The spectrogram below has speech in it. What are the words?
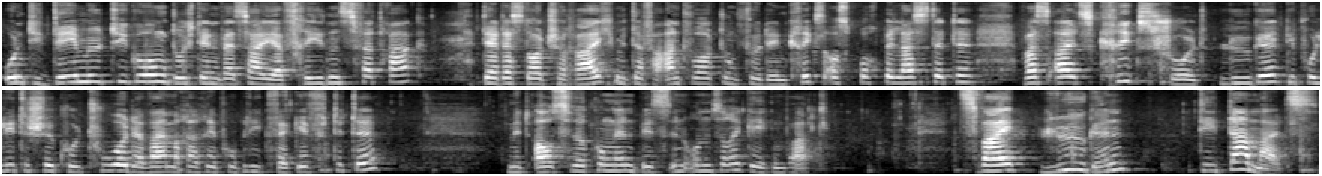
und die Demütigung durch den Versailler Friedensvertrag, der das Deutsche Reich mit der Verantwortung für den Kriegsausbruch belastete, was als Kriegsschuldlüge die politische Kultur der Weimarer Republik vergiftete, mit Auswirkungen bis in unsere Gegenwart. Zwei Lügen, die damals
